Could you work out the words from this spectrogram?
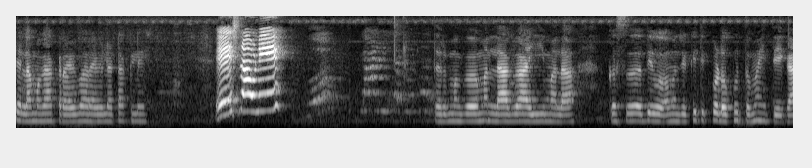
त्याला मग अकरावी बारावीला टाकले. ए श्रावणी! तर मग म्हणलं अगं आई मला कसं देव म्हणजे किती कडक होतं माहिती आहे का?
